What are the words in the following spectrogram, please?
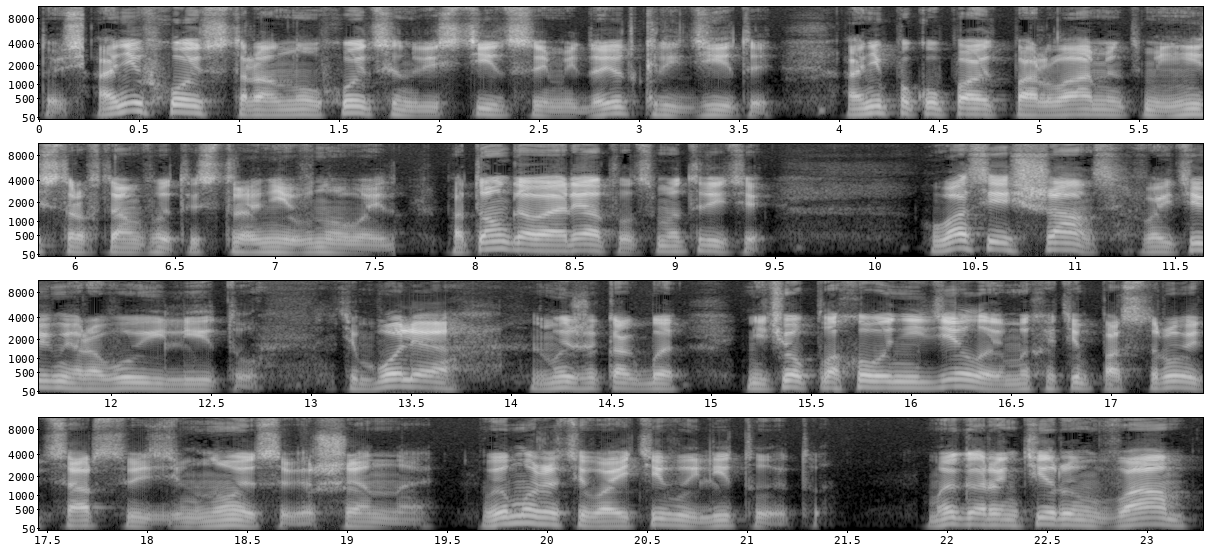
То есть они входят в страну, входят с инвестициями, дают кредиты, они покупают парламент, министров там в этой стране в новой. Потом говорят, вот смотрите, у вас есть шанс войти в мировую элиту. Тем более мы же как бы ничего плохого не делаем, мы хотим построить царствие земное совершенное. Вы можете войти в элиту эту. Мы гарантируем вам,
